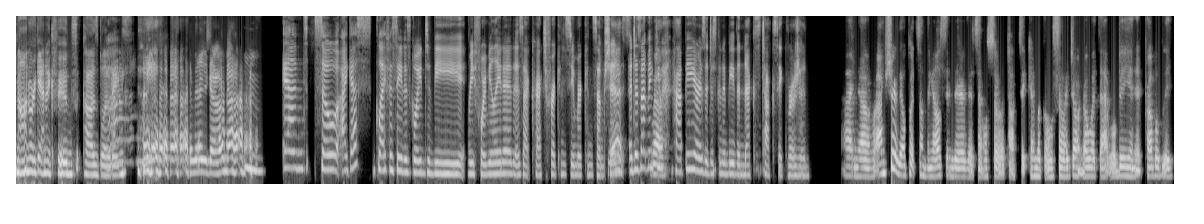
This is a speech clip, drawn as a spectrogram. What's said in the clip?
non organic foods cause bloating. there you go. Hmm. And so I guess glyphosate is going to be reformulated. Is that correct for consumer consumption? Yes. Does that make Well- you happy or is it just going to be the next toxic version? I know. I'm sure they'll put something else in there that's also a toxic chemical. So I don't know what that will be, and it probably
